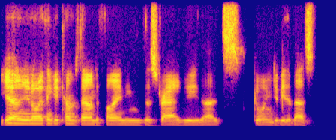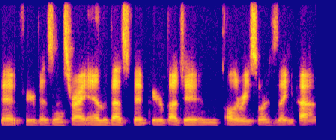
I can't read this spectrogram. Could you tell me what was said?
Yeah, and you know, I think it comes down to finding the strategy that's going to be the best fit for your business, right? And the best fit for your budget and all the resources that you have,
